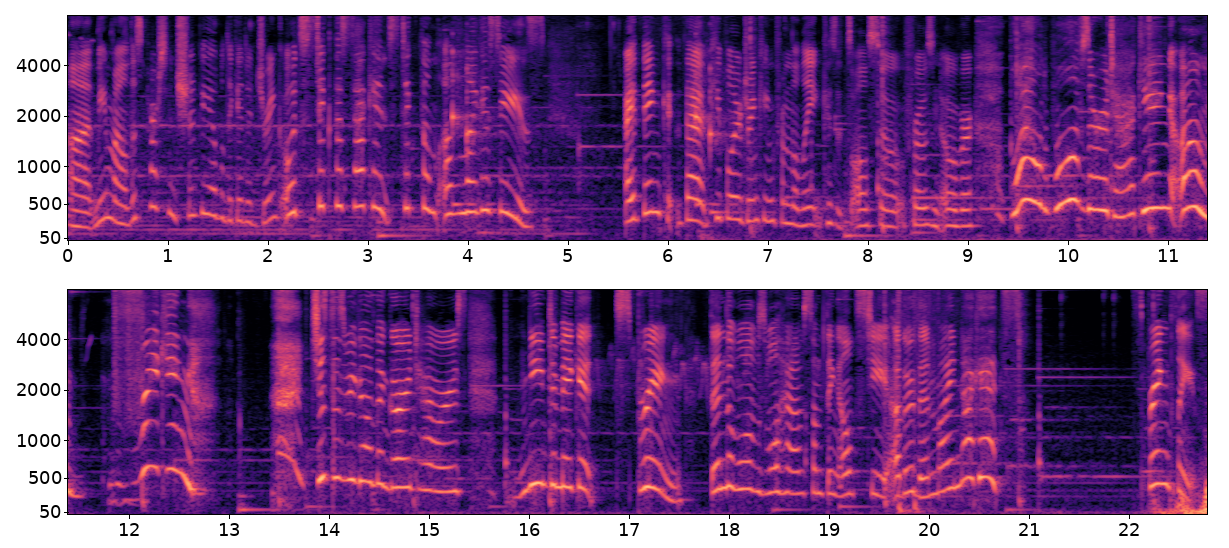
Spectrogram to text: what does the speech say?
Uh, meanwhile, this person should be able to get a drink. Oh, it's Stick the Second! Stick the of Legacies! I think that people are drinking from the lake because it's also frozen over. Wild wolves are attacking! Oh, freaking! Just as we got the guard towers, need to make it spring. Then the wolves will have something else to eat other than my nuggets. Spring, please.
